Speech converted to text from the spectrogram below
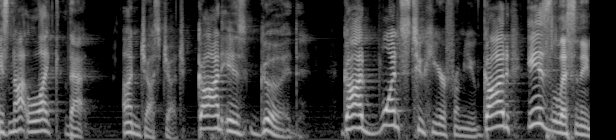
is not like that unjust judge. God is good. God wants to hear from you. God is listening.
